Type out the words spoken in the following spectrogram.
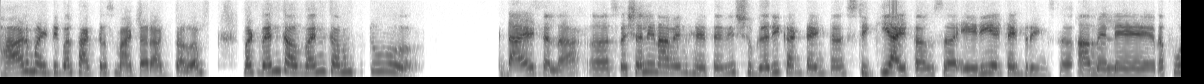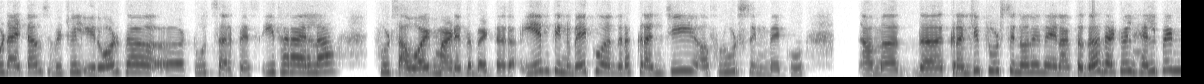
ಬಹಳ ಮಲ್ಟಿಪಲ್ ಫ್ಯಾಕ್ಟರ್ಸ್ ಮ್ಯಾಟರ್ ಆಗ್ತಾವ. But when when come to diet ಅಲ್ಲ ಸ್ಪೆಷಲಿ ನಾವೇನ್ ಹೇಳ್ತೇವಿ sugary content sticky items aerated drinks ಆಮೇಲೆ the food items which will erode the tooth surface ಈ ತರ ಎಲ್ಲ ಫುಡ್ಸ್ ಅವಾಯ್ಡ್ ಮಾಡಿದ್ದು ಬೆಟರ್ ಏನ್ ತಿನ್ಬೇಕು ಅಂದ್ರೆ ಕ್ರಂಚಿ ಫ್ರೂಟ್ಸ್ ತಿನ್ಬೇಕು. ಕ್ರಂಚಿ ಫ್ರೂಟ್ಸ್ ತಿನ್ನೋದ್ರಿಂದ ಏನಾಗ್ತದ? That will help in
